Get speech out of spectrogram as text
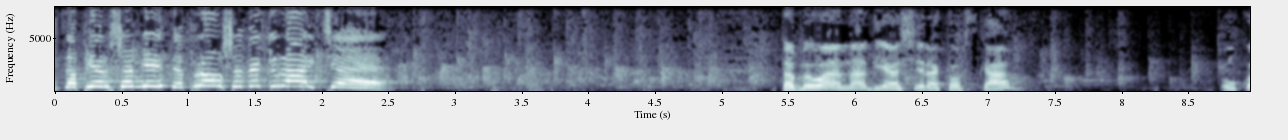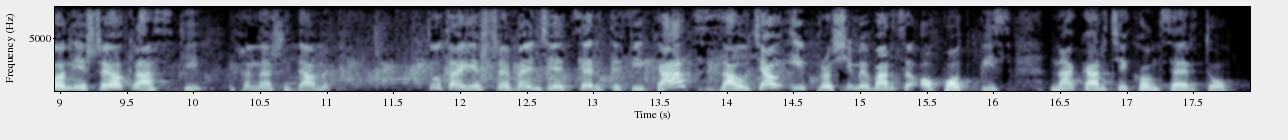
Za pierwsze miejsce, proszę wygrajcie! To była Nadia Sierakowska. Ukłon jeszcze oklaski dla naszej damy. Tutaj jeszcze będzie certyfikat za udział i prosimy bardzo o podpis na karcie koncertu.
